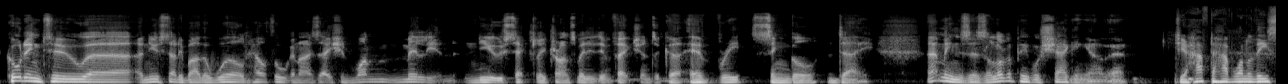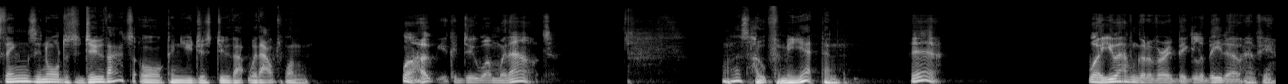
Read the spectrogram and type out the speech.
According to uh, a new study by the World Health Organization, 1 million new sexually transmitted infections occur every single day. That means there's a lot of people shagging out there. Do you have to have one of these things in order to do that, or can you just do that without one? Well, I hope you could do one without. Well, there's hope for me yet, then. Yeah. Well, you haven't got a very big libido, have you?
